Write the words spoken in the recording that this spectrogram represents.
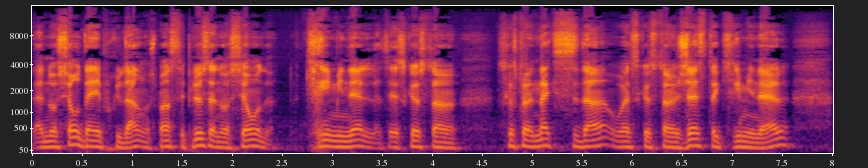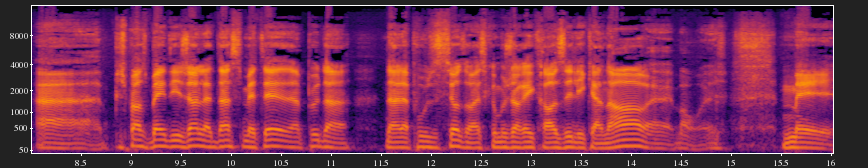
la notion d'imprudence. Je pense que c'est plus la notion de criminel. Est-ce que c'est un Est-ce que c'est un accident ou est-ce que c'est un geste criminel? Euh, puis je pense bien des gens là-dedans se mettaient un peu dans dans la position de est-ce que moi j'aurais écrasé les canards? Euh, bon euh, mais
